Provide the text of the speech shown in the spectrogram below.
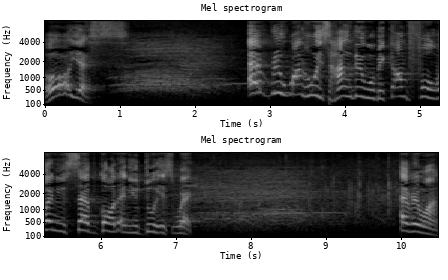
Oh, yes. Everyone who is hungry will become full when you serve God and you do His work. Everyone.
